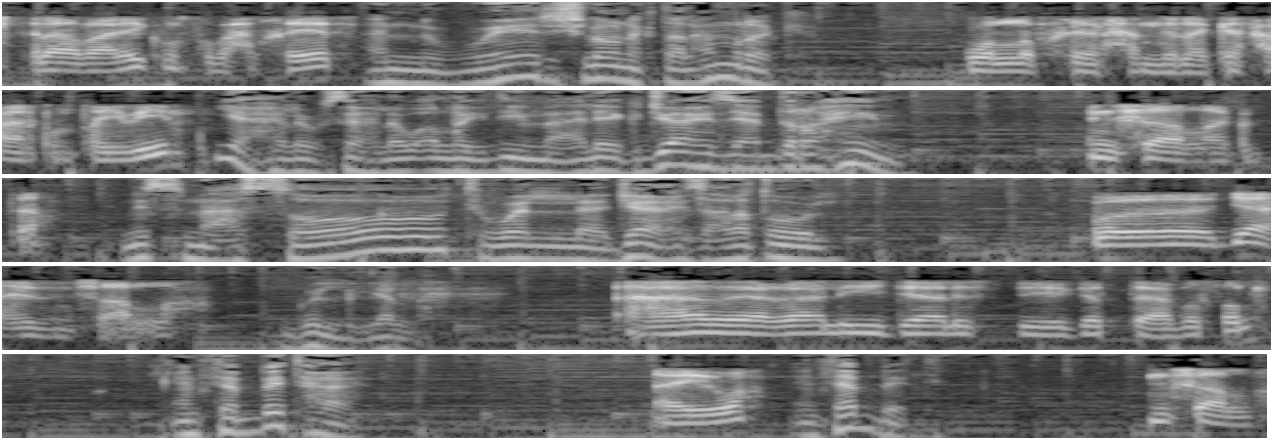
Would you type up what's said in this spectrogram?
السلام عليكم صباح الخير. النوير شلونك طال عمرك؟ والله بخير الحمد لله. كيف حالكم؟ طيبين؟ يا هلا وسهلا والله يديم عليك. جاهز يا عبد الرحيم؟ إن شاء الله قدام. نسمع الصوت ولا جاهز على طول؟ وجاهز إن شاء الله. قل لي يلا. هذا يا غالي جالس بيقطع بصل. نثبتها. أيوه. نثبت. إن شاء الله.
